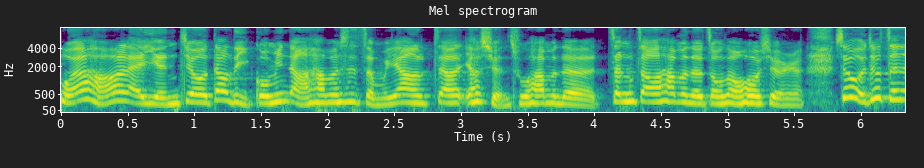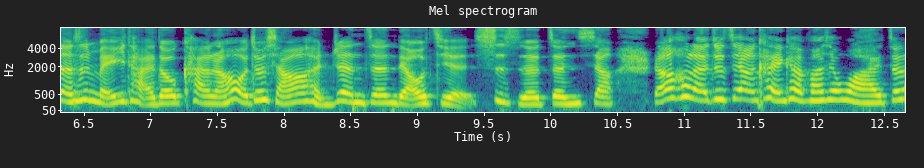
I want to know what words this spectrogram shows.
我要好好来研究到底国民党他们是怎么样要要选出他们的征召他们的总统候选人，所以我就真的是每一台都看，然后我就想要很认真了解事实的真相，然后后来就这样看一看，发现哇，还真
